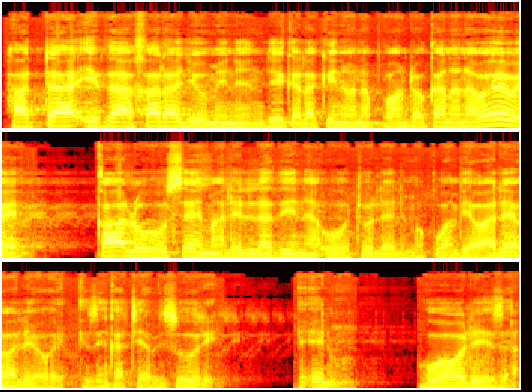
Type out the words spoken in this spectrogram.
Hata idha kharaju min indika lakini wanapoondokana na wewe qalu husema lilladhina utul ilma kuambia wale waliozingatia vizuri. Ilmu huwauliza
